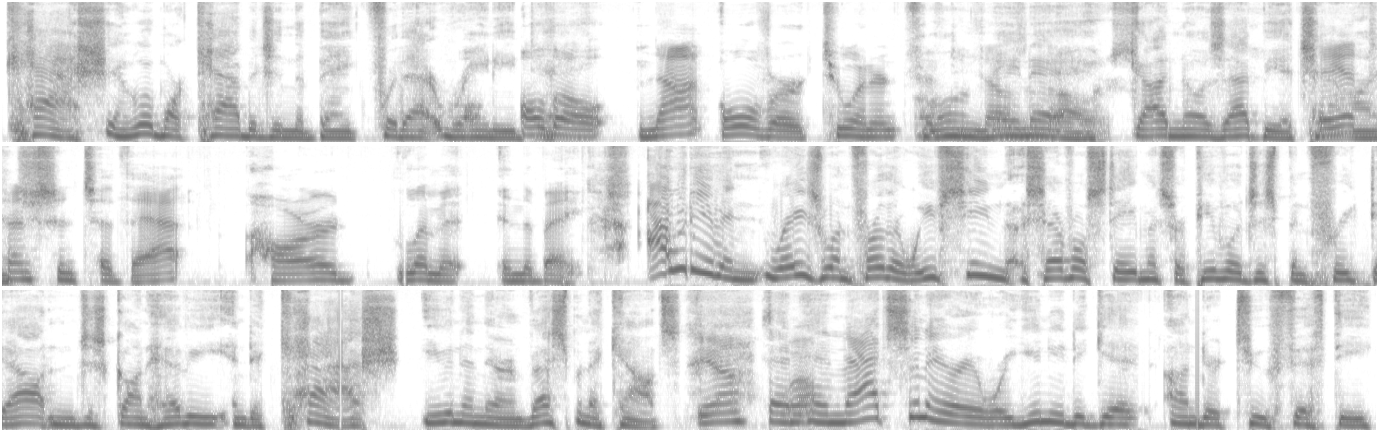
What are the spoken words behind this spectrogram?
cash and a little more cabbage in the bank for that rainy day. Although not over oh, two hundred oh, fifty thousand dollars. God knows that'd be a challenge. Pay attention to that hard limit in the banks. I would even raise one further. We've seen several statements where people have just been freaked out and just gone heavy into cash, even in their investment accounts. Yeah, And, well- and that's an area where you need to get under 250,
